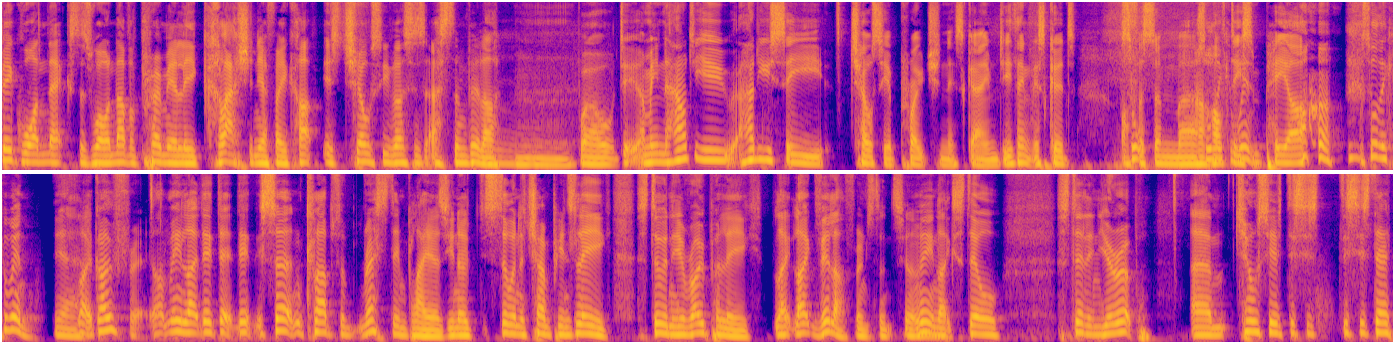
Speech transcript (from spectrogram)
big one next as well. Another Premier League clash in the FA Cup is Chelsea versus Aston Villa. Mm, well, do, I mean, how do you how do you see Chelsea approaching this game? Do you think this could all- offer some uh, all half decent PR? That's all they can win. yeah. Like, go for it. I mean, like, they, they, they, certain clubs are resting players, you know, still in the Champions League, still in the Europa League, like like Villa, for instance. You know what I mean? Like, still, still in Europe. Um, Chelsea, this is this is their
